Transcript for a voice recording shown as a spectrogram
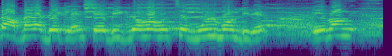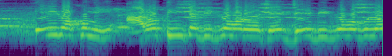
বিগ্রহটা আপনারা দেখলেন সেই বিগ্রহ হচ্ছে মূল মন্দিরের এবং এই রকমই আরও তিনটে বিগ্রহ রয়েছে যে বিগ্রহগুলো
